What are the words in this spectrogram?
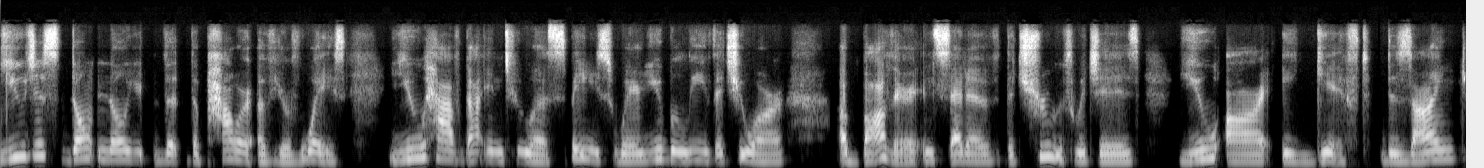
you just don't know you, the the power of your voice. You have gotten to a space where you believe that you are a bother instead of the truth, which is you are a gift designed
